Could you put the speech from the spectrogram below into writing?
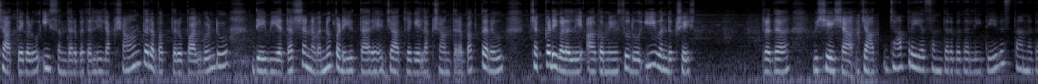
ಜಾತ್ರೆಗಳು. ಈ ಸಂದರ್ಭದಲ್ಲಿ ಲಕ್ಷಾಂತರ ಭಕ್ತರು ಪಾಲ್ಗೊಂಡು ದೇವಿಯ ದರ್ಶನವನ್ನು ಪಡೆಯುತ್ತಾರೆ. ಜಾತ್ರೆಗೆ ಲಕ್ಷಾಂತರ ಭಕ್ತರು ಚಕ್ಕಡಿಗಳಲ್ಲಿ ಆಗಮಿಸುವುದು ಈ ಒಂದು ಕ್ಷೇತ್ರ ಕ್ಷೇತ್ರದ ವಿಶೇಷ ಜಾತ್ರೆಯ ಸಂದರ್ಭದಲ್ಲಿ ದೇವಸ್ಥಾನದ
